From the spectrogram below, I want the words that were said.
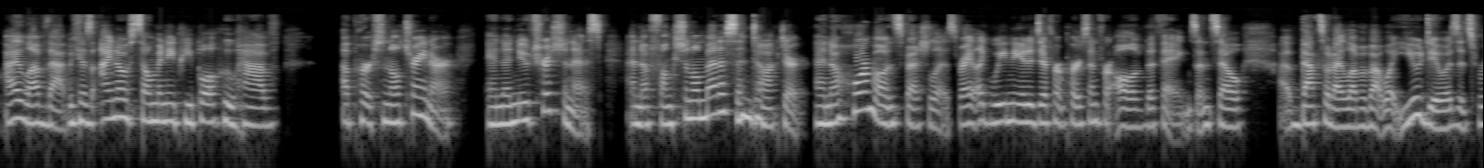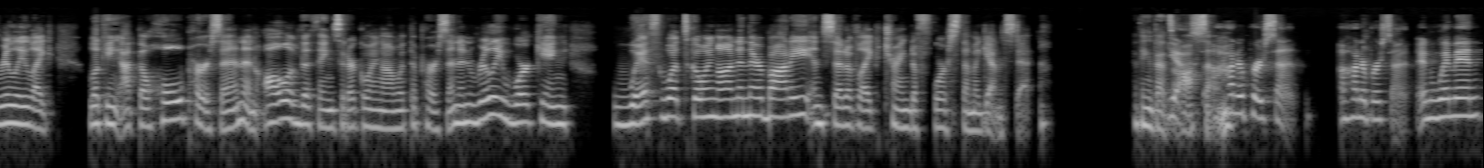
I love that because I know so many people who have a personal trainer and a nutritionist and a functional medicine doctor and a hormone specialist, right? Like we need a different person for all of the things. And so uh, that's what I love about what you do is it's really like looking at the whole person and all of the things that are going on with the person and really working with what's going on in their body instead of like trying to force them against it. I think that's yes, awesome. 100%. 100%. And women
